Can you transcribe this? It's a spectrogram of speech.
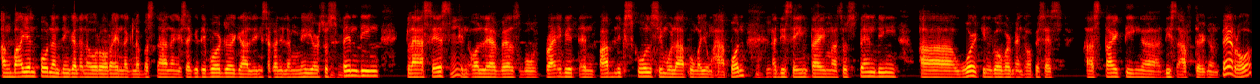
ang bayan po ng Dingalan Aurora ay naglabas na ng executive order galing sa kanilang mayor suspending classes Mm. in all levels both private and public schools simula po ngayong hapon Okay. at the same time uh, suspending uh, work in government offices uh, starting uh, this afternoon. Pero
